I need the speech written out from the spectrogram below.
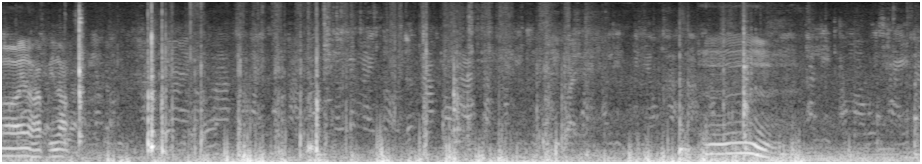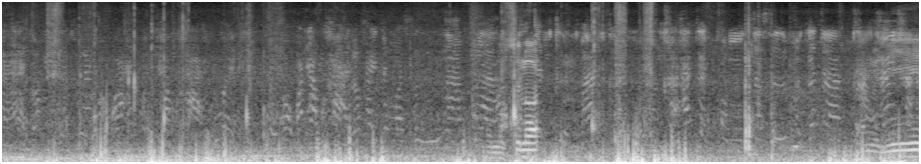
น้อยนะครับพี่น้อง รสทำอย่างนี้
